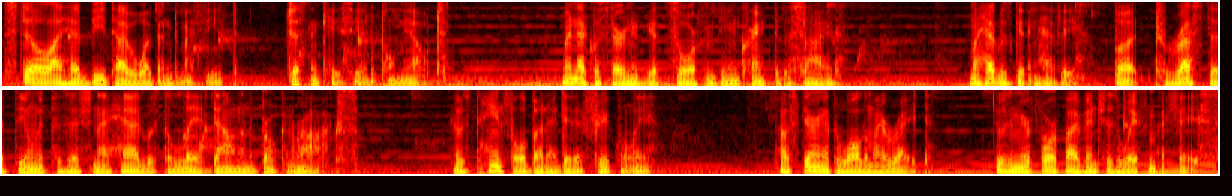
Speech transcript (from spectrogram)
Still, I had B type webbing to my feet, just in case he had to pull me out. My neck was starting to get sore from being cranked to the side. My head was getting heavy, but to rest it, the only position I had was to lay it down on the broken rocks. It was painful, but I did it frequently. I was staring at the wall to my right. It was a mere four or five inches away from my face.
